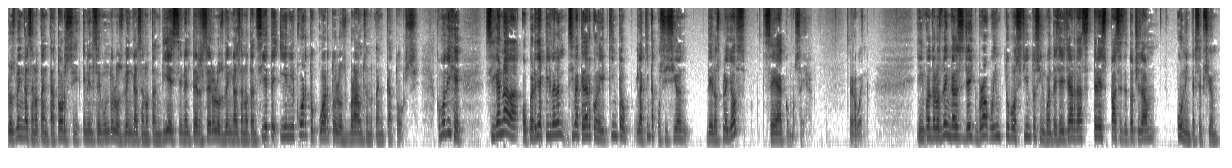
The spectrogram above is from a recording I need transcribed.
los Bengals anotan 14, en el segundo los Bengals anotan 10, en el tercero los Bengals anotan 7 y en el cuarto cuarto los Browns anotan 14. Como dije, si ganaba o perdía Cleveland, se iba a quedar con el quinto, la quinta posición de los playoffs, sea como sea. Pero bueno. Y en cuanto a los Bengals, Jake Browning tuvo 156 yardas, 3 pases de touchdown, una intercepción.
